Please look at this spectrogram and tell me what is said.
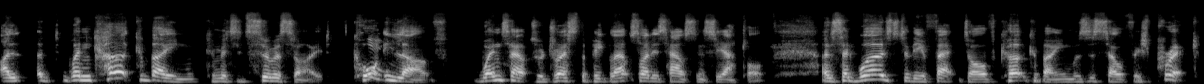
I, uh, when Kurt Cobain committed suicide, Courtney Love went out to address the people outside his house in Seattle and said words to the effect of Kurt Cobain was a selfish prick,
